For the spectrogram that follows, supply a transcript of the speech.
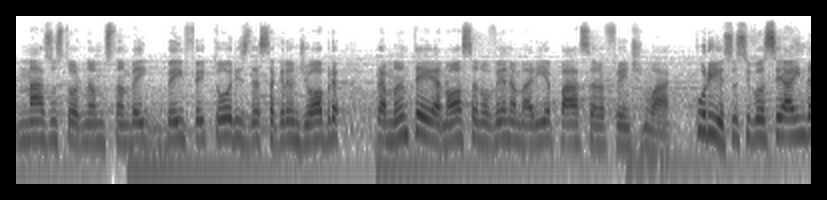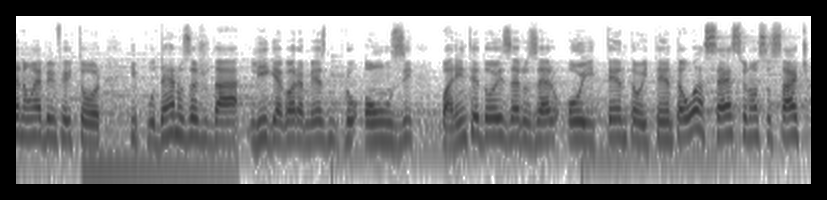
mas nos tornamos também benfeitores dessa grande obra para manter a nossa novena Maria Passa na Frente no Ar. Por isso, se você ainda não é benfeitor e puder nos ajudar, ligue agora mesmo para o 11 4200 8080 ou acesse o nosso site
